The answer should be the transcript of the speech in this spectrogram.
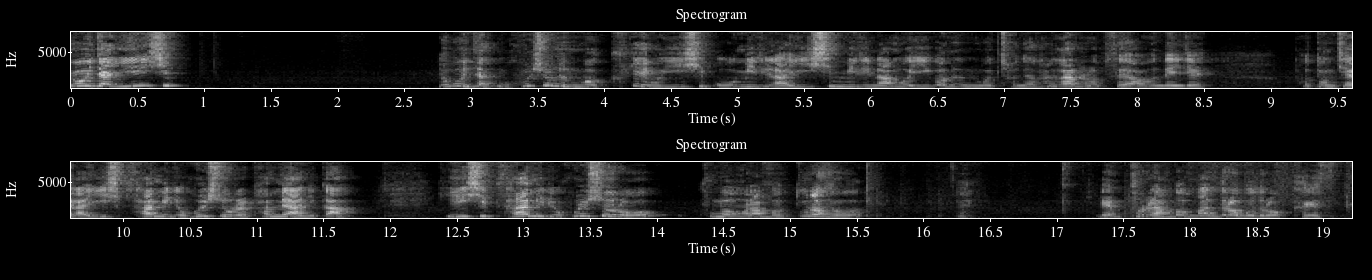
요 이제 20 요거 이제 뭐 홀쇼는 뭐 크게 뭐 25mm나 20mm나 뭐 이거는 뭐 전혀 상관은 없어요. 근데 이제 보통 제가 24mm 홀쇼를 판매하니까 24mm 홀쇼로 구멍을 한번 뚫어서 네, 램프를 한번 만들어 보도록 하겠습니다.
